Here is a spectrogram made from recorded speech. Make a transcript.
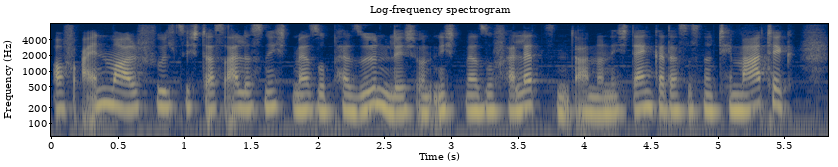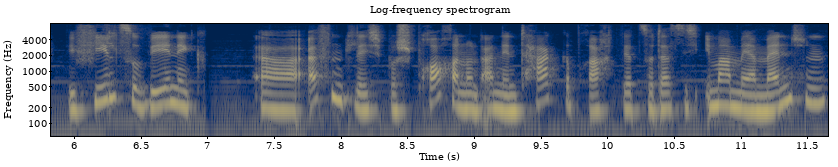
auf einmal fühlt sich das alles nicht mehr so persönlich und nicht mehr so verletzend an. Und ich denke, das ist eine Thematik, die viel zu wenig äh, öffentlich besprochen und an den Tag gebracht wird, sodass sich immer mehr Menschen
